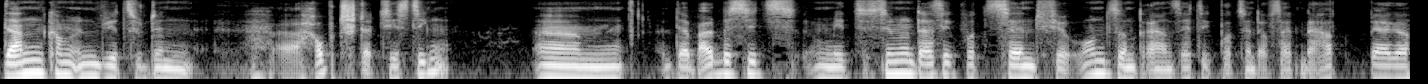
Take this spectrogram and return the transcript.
Dann kommen wir zu den äh, Hauptstatistiken. Ähm, der Ballbesitz mit 37% für uns und 63% auf Seiten der Hartberger.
